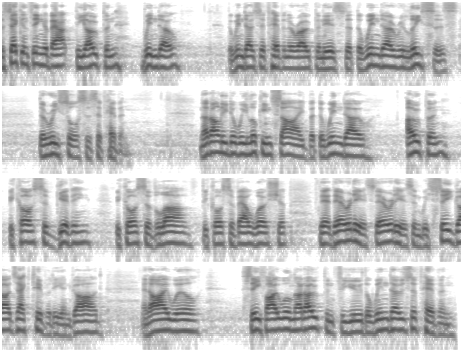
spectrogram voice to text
The second thing about the open window, the windows of heaven are open, is that the window releases the resources of heaven. Not only do we look inside, but the window open because of giving, because of love, because of our worship. There, there it is, there it is. And we see God's activity, and God, and I will see if I will not open for you the windows of heaven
